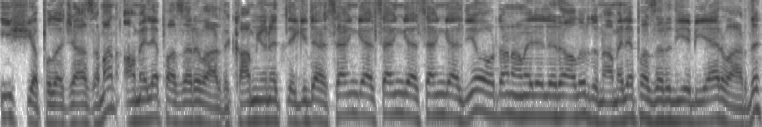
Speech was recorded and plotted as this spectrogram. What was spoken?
iş yapılacağı zaman amele pazarı vardı. Kamyonetle gider sen gel sen gel sen gel diye oradan ameleleri alırdın. Amele pazarı diye bir yer vardı.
